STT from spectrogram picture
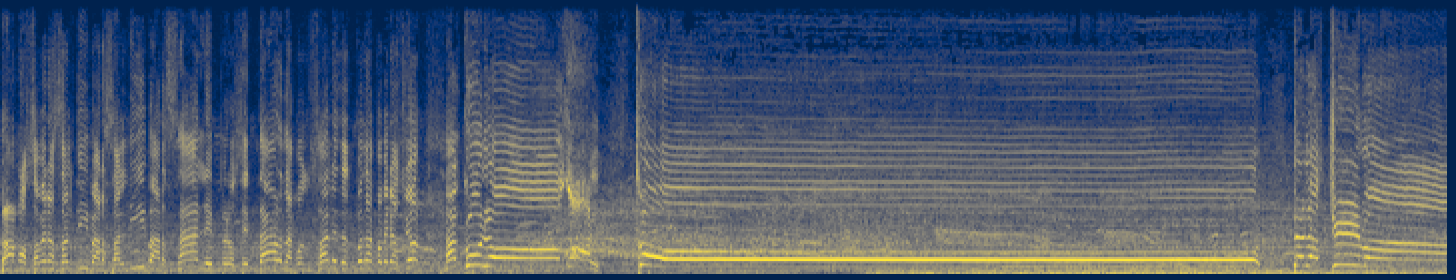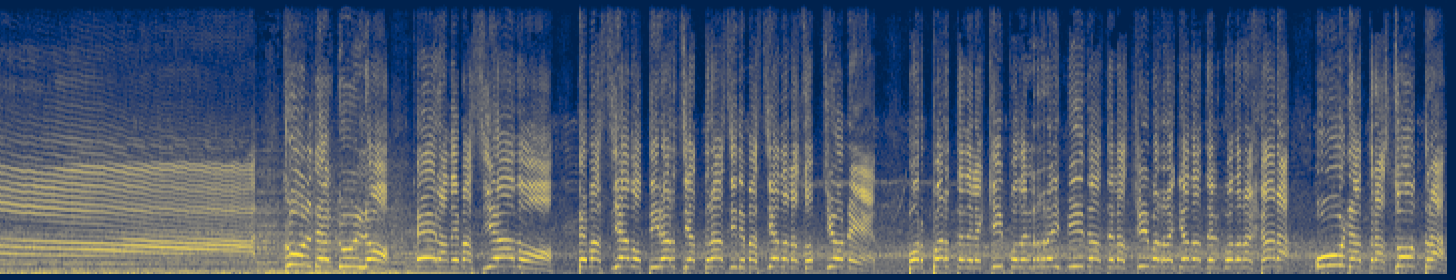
Vamos a ver a Saldívar. Saldívar sale, pero se tarda. González después de la combinación. ¡Angulo! ¡Gol! ¡Gol! Demasiado, demasiado tirarse atrás y demasiadas las opciones por parte del equipo del Rey Midas de las Chivas Rayadas del Guadalajara. Una tras otra,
